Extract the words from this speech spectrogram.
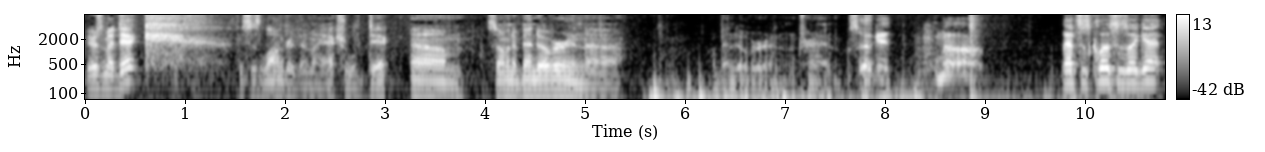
There's my dick. This is longer than my actual dick. Um, so I'm gonna bend over and uh, I'll bend over and try and suck it. No. That's as close as I get.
